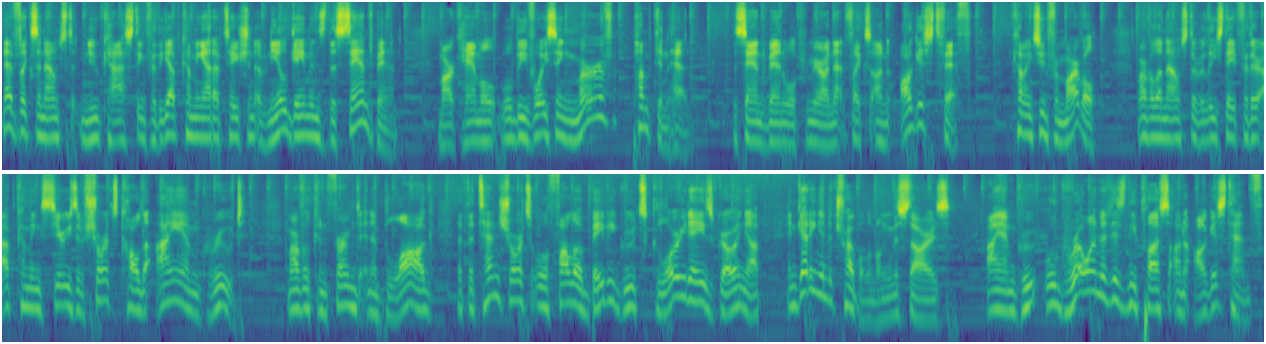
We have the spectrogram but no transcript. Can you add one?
Netflix announced new casting for the upcoming adaptation of Neil Gaiman's The Sandman. Mark Hamill will be voicing Merv Pumpkinhead. The Sandman will premiere on Netflix on August 5th. Coming soon from Marvel, Marvel announced the release date for their upcoming series of shorts called I Am Groot. Marvel confirmed in a blog that the 10 shorts will follow Baby Groot's glory days growing up and getting into trouble among the stars. I Am Groot will grow on Disney Plus on August 10th.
